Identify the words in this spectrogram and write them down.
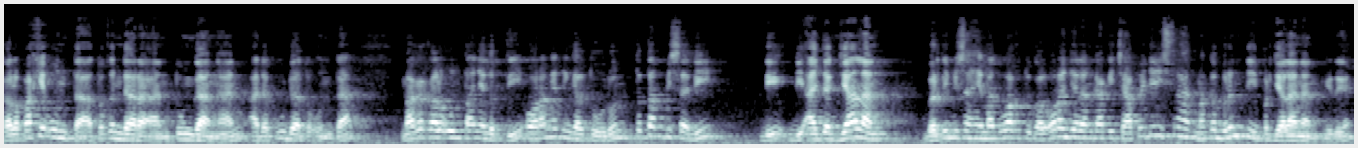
Kalau pakai unta atau kendaraan tunggangan, ada kuda atau unta, maka kalau untanya letih, orangnya tinggal turun, tetap bisa di, di diajak jalan. Berarti bisa hemat waktu. Kalau orang jalan kaki capek, dia istirahat, maka berhenti perjalanan, gitu kan?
